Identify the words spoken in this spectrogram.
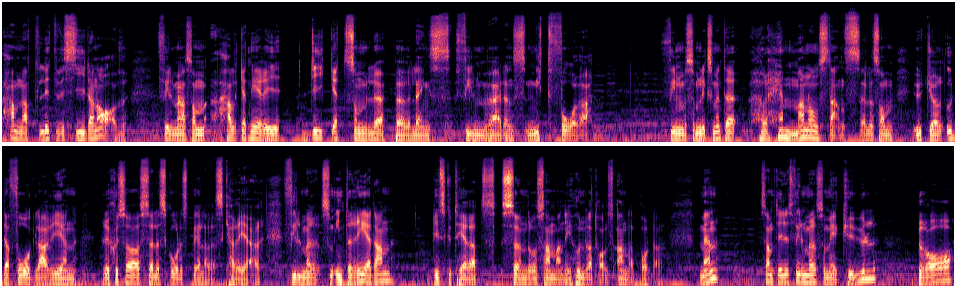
hamnat lite vid sidan av. Filmerna som halkat ner i diket som löper längs filmvärldens mittfåra. Filmer som liksom inte hör hemma någonstans eller som utgör udda fåglar i en regissörs eller skådespelares karriär. Filmer som inte redan diskuterats sönder och samman i hundratals andra poddar. Men samtidigt filmer som är kul, bra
